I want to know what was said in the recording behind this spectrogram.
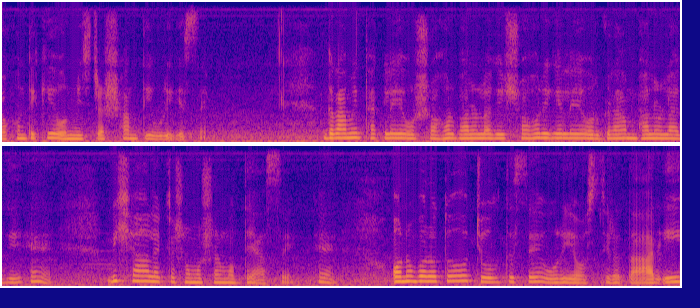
তখন থেকে ওর মিস্টার শান্তি উড়ে গেছে। গ্রামে থাকলে ওর শহর ভালো লাগে, শহরে গেলে ওর গ্রাম ভালো লাগে হ্যাঁ বিশাল একটা সমস্যার মধ্যে আছে হ্যাঁ। অনবরত চলতেছে ওর এই অস্থিরতা, আর এই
